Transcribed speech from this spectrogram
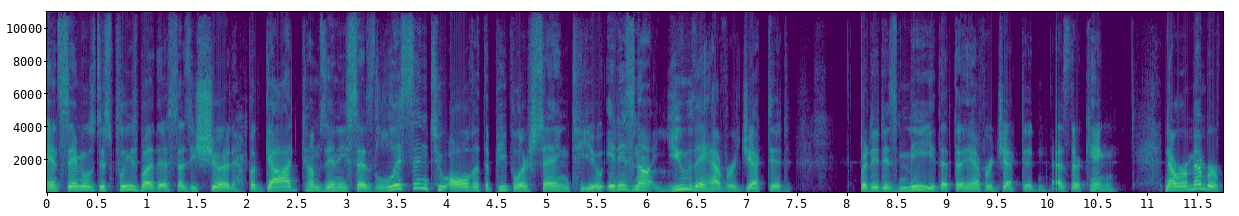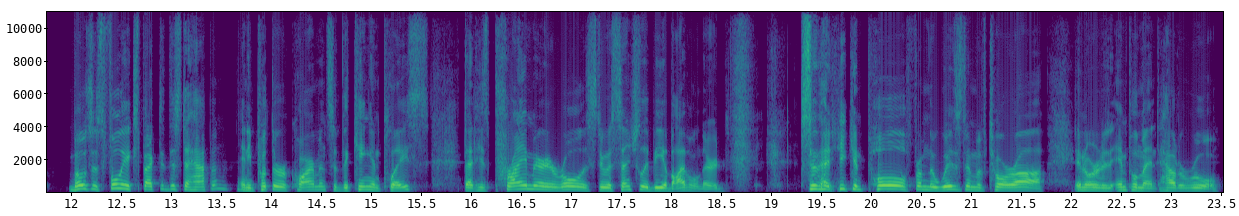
And Samuel is displeased by this, as he should. But God comes in and he says, Listen to all that the people are saying to you. It is not you they have rejected, but it is me that they have rejected as their king. Now remember, Moses fully expected this to happen, and he put the requirements of the king in place that his primary role is to essentially be a Bible nerd so that he can pull from the wisdom of Torah in order to implement how to rule.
